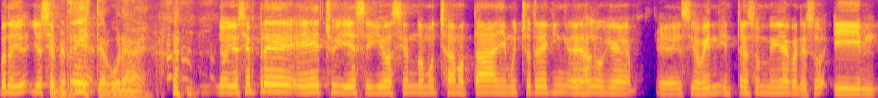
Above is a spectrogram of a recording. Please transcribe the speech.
Bueno, yo, siempre, ¿Te perdiste alguna vez? no, yo siempre he hecho y he seguido haciendo mucha montaña y mucho trekking. Es algo que he sido bien intenso en mi vida con eso. Y,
